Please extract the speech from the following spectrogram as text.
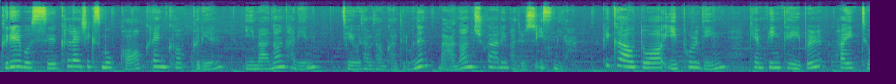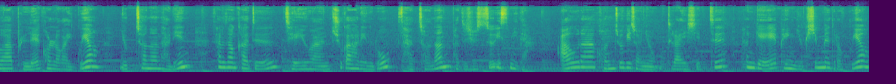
그릴보스 클래식 스모커 크랭크업 그릴 2만원 할인 제휴 삼성카드로는 만원 추가 할인 받을 수 있습니다. 피크 아웃도어 이 폴딩 캠핑 테이블 화이트와 블랙 컬러가 있고요. 6,000원 할인 삼성카드 제휴한 추가 할인으로 4,000원 받으실 수 있습니다. 아우라 건조기 전용 드라이 시트 한 개에 160매 들었고요.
